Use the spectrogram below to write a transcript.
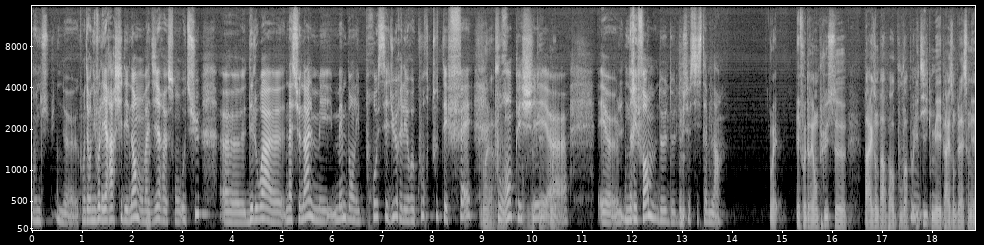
ont une, comment dire, au niveau de la hiérarchie des normes, on va dire, sont au-dessus des lois nationales, mais même dans les procédures et les recours, tout est fait pour empêcher une réforme de, de ce système-là. Ouais. Il faudrait en plus, euh, par exemple par rapport au pouvoir politique, mais par exemple à l'Assemblée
